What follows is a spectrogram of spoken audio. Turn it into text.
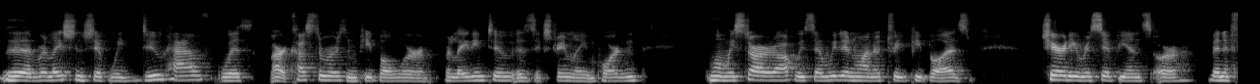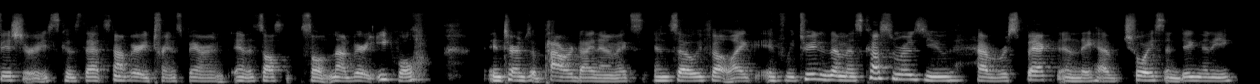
the relationship we do have with our customers and people we're relating to is extremely important. When we started off, we said we didn't want to treat people as charity recipients or beneficiaries because that's not very transparent and it's also not very equal in terms of power dynamics. And so we felt like if we treated them as customers, you have respect and they have choice and dignity.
